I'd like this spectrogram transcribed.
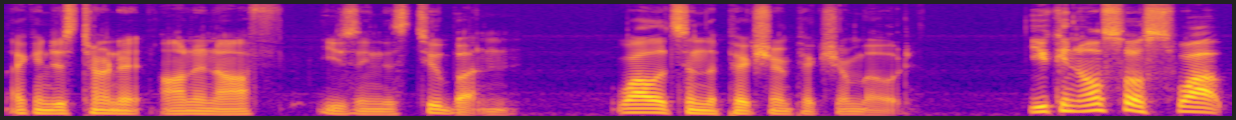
I can just turn it on and off using this 2 button while it's in the picture-in-picture -picture mode. You can also swap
